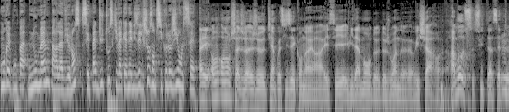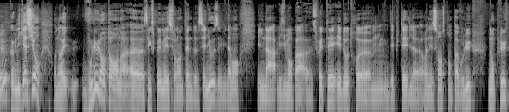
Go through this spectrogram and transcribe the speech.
On répond pas nous-mêmes par la violence. C'est pas du tout ce qui va canaliser les choses en psychologie, on le sait. Allez, on, on enchaîne. Je, tiens à préciser qu'on a essayé évidemment de, de joindre Richard Richard Ramos suite à cette mhm. communication. On aurait voulu l'entendre euh, s'exprimer sur l'antenne de CNews. Évidemment, il n'a visiblement pas souhaité et d'autres euh, députés de la Renaissance n'ont pas voulu non plus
